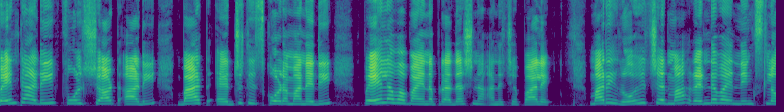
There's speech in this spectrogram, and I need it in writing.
వెంటాడి ఫుల్ షాట్ ఆడి బ్యాట్ ఎడ్జ్ తీసుకోవడం అనేది పేలవమైన ప్రదర్శన అని చెప్పాలి. మరి రోహిత్ శర్మ రెండవ ఇన్నింగ్స్లో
